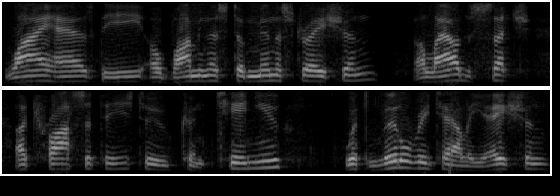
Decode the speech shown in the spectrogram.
Why has the Obamunist administration allowed such atrocities to continue with little retaliation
